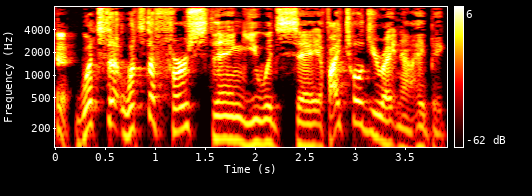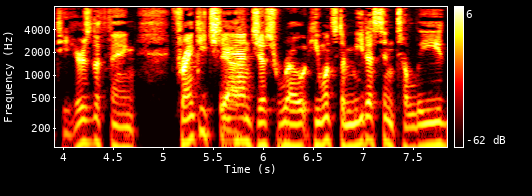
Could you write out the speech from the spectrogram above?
what's the what's the first thing you would say if I told you right now? Hey, Big T, here's the thing. Frankie Chan Yeah. just wrote. He wants to meet us in Toledo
